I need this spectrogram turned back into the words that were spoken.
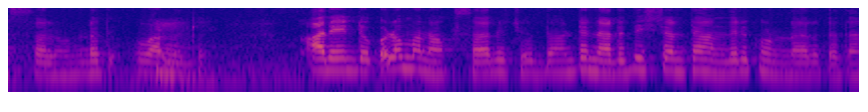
అస్సలు ఉండదు వాళ్ళకి. అదేంటో కూడా మనం ఒకసారి చూద్దాం. అంటే నరదిష్టి అంటే అందరికీ ఉండాలి కదా.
